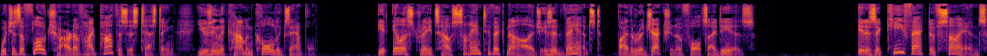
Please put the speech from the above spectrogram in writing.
which is a flowchart of hypothesis testing using the common cold example. It illustrates how scientific knowledge is advanced by the rejection of false ideas. It is a key fact of science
